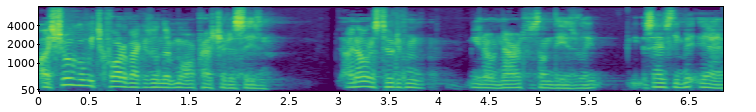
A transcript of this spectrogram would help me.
I struggle which quarterback is under more pressure this season. I know there's two different, you know, narratives on these. Like essentially, uh,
